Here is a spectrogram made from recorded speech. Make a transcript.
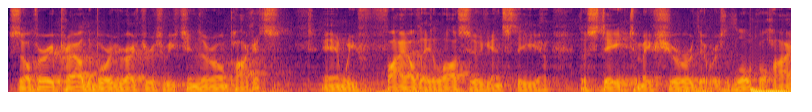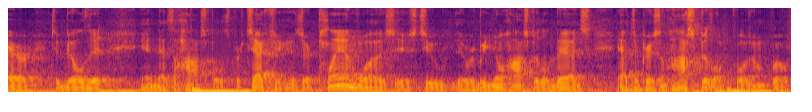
So very proud the board of directors reached into their own pockets and we filed a lawsuit against the uh, the state to make sure there was local hire to build it and that the hospital is protected. Because their plan was is to there would be no hospital beds at the prison hospital, quote unquote,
